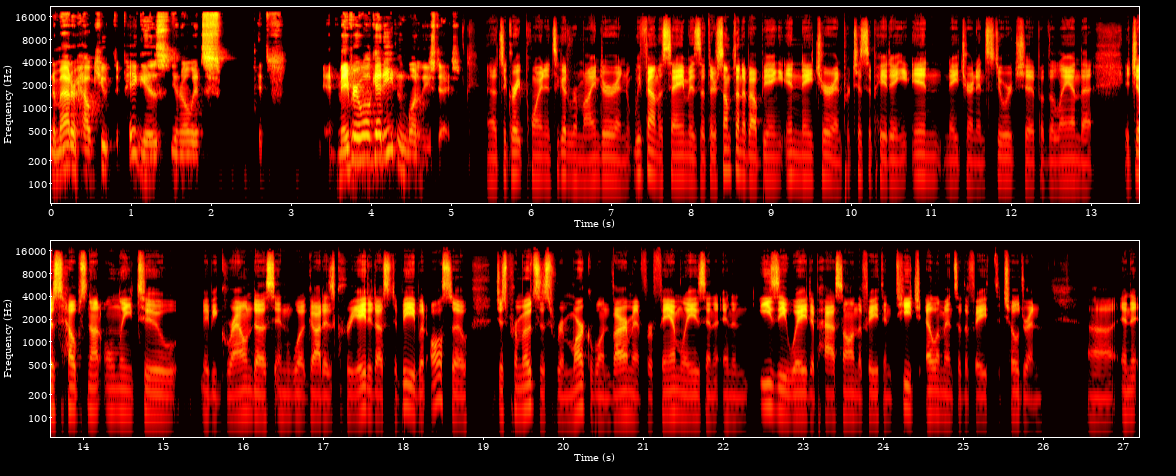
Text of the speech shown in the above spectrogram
no matter how cute the pig is, you know it's it's it may very well get eaten one of these days. Uh, it's a great point. It's a good reminder, and we found the same is that there's something about being in nature and participating in nature and in stewardship of the land that it just helps not only to maybe ground us in what God has created us to be, but also just promotes this remarkable environment for families and, and an easy way to pass on the faith and teach elements of the faith to children. Uh, and it,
